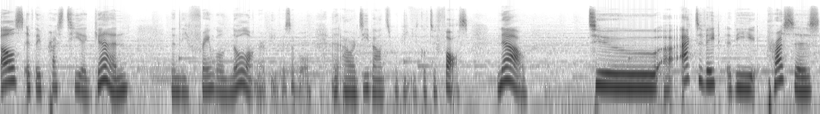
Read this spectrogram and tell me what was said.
Else, if they press T again, then the frame will no longer be visible and our debounce will be equal to false. Now, to uh, activate the presses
